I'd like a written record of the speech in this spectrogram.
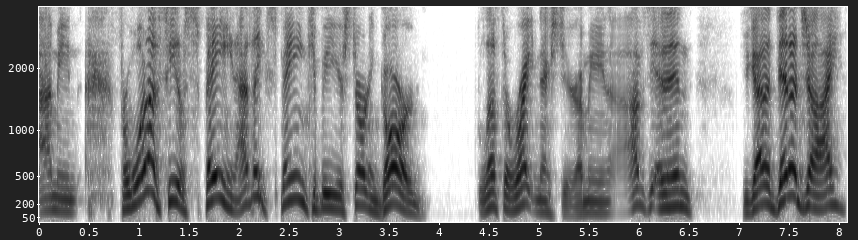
I mean, from what I've seen of Spain, I think Spain could be your starting guard, left or right next year. I mean, obviously, and then you got a Adeniji,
